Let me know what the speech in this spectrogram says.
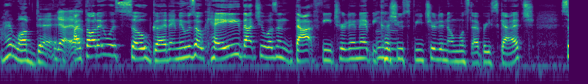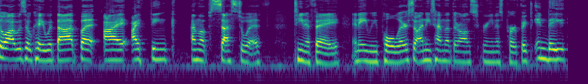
I loved it. Yeah, yeah. I thought it was so good, and it was okay that she wasn't that featured in it because mm-hmm. she was featured in almost every sketch. So I was okay with that. But I, I think I'm obsessed with Tina Fey and Amy Poehler. So anytime that they're on screen is perfect, and they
